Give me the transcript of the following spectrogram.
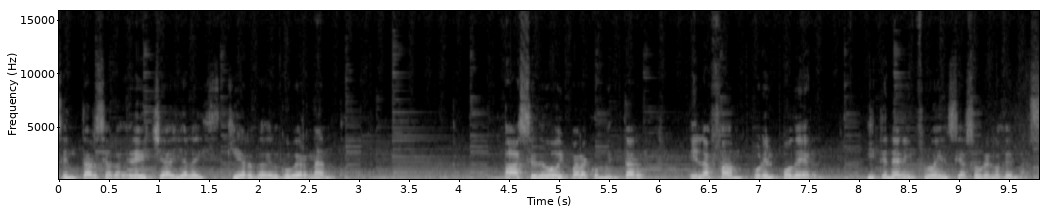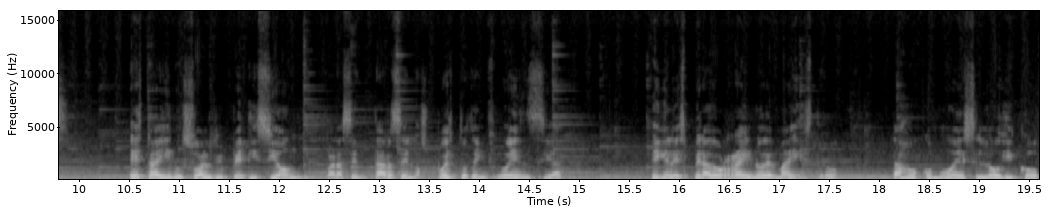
sentarse a la derecha y a la izquierda del gobernante. Base de hoy para comentar el afán por el poder y tener influencia sobre los demás. Esta inusual petición para sentarse en los puestos de influencia en el esperado reino del Maestro trajo, como es lógico,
